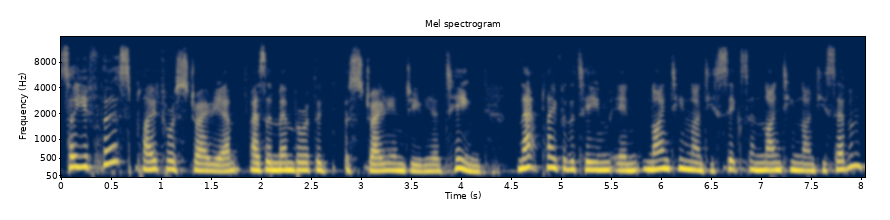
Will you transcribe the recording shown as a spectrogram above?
So you first played for Australia as a member of the Australian junior team. Nat played for the team in 1996 and 1997,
